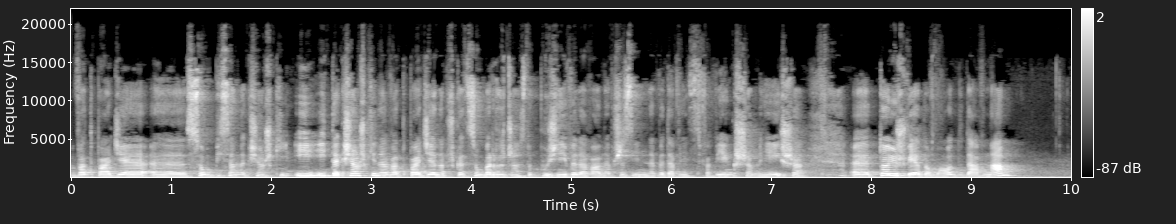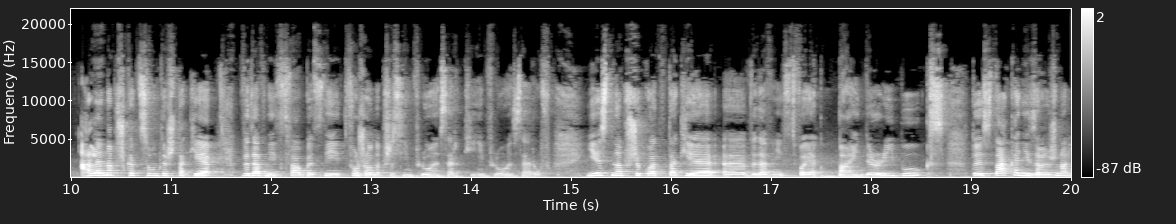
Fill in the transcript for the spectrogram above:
Wattpadzie e, są pisane książki i, i te książki na Wattpadzie na przykład są bardzo często później wydawane przez inne wydawnictwa, większe, mniejsze, e, to już wiadomo od dawna. Ale na przykład są też takie wydawnictwa obecnie tworzone przez influencerki i influencerów. Jest na przykład takie e, wydawnictwo jak Bindery Books. To jest taka niezależna e,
